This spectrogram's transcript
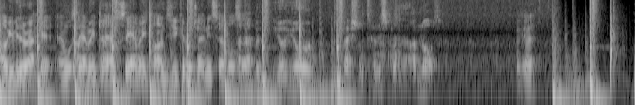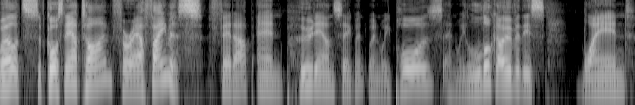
I'll give you the racket, and we'll see how many times see how many times you can return your serve. Also, But you're, you're a professional tennis player. I'm not. okay. Well, it's of course now time for our famous Fed Up and Poo Down segment when we pause and we look over this bland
